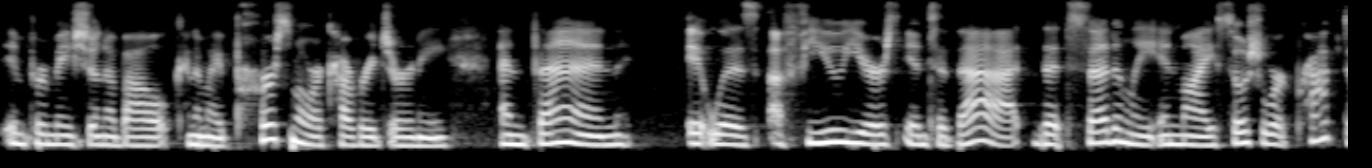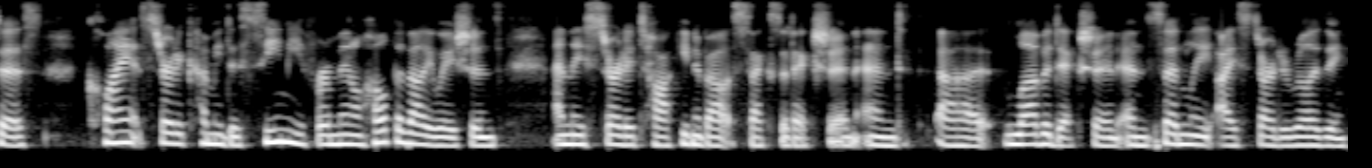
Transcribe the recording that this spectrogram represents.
information about kind of my personal recovery journey. And then it was a few years into that that suddenly in my social work practice, clients started coming to see me for mental health evaluations and they started talking about sex addiction and uh, love addiction. And suddenly I started realizing,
